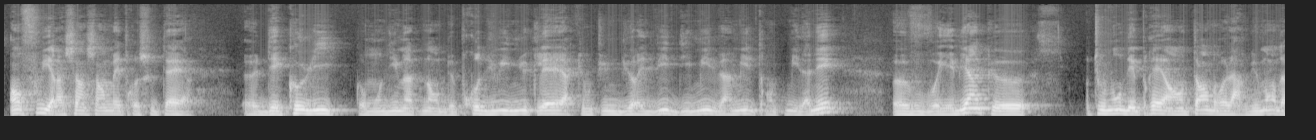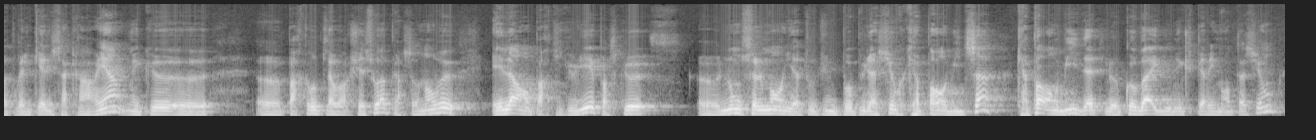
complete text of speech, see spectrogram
enfouir à 500 mètres sous terre euh, des colis, comme on dit maintenant, de produits nucléaires qui ont une durée de vie de 10 000, 20 000, 30 000 années, euh, vous voyez bien que tout le monde est prêt à entendre l'argument d'après lequel ça craint rien, mais que euh, par contre l'avoir chez soi, personne n'en veut. Et là en particulier parce que non seulement il y a toute une population qui n'a pas envie de ça, qui n'a pas envie d'être le cobaye d'une expérimentation,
